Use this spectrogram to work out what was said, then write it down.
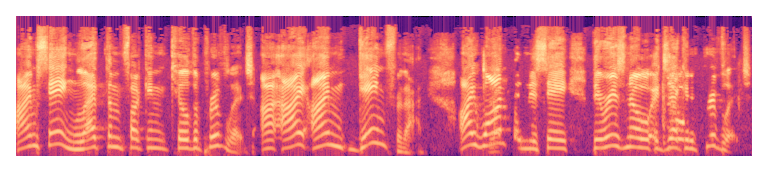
I'm saying let them fucking kill the privilege. I, I I'm game for that. I want them to say there is no executive privilege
